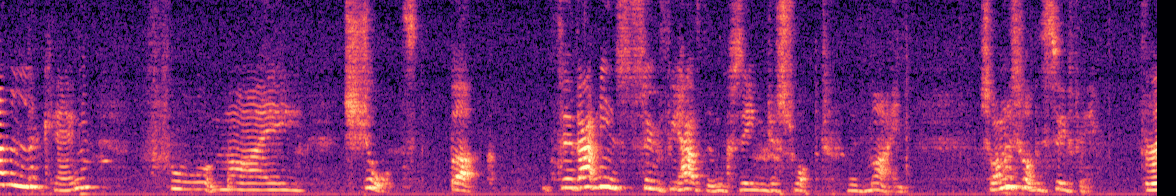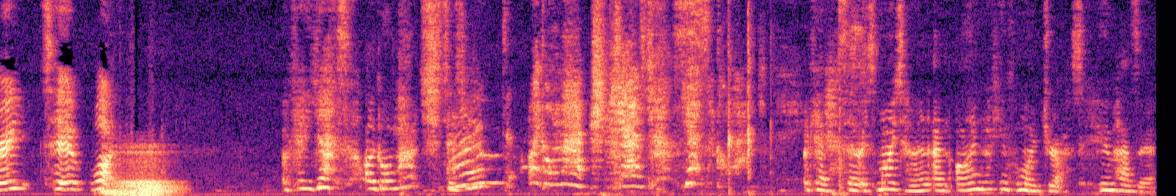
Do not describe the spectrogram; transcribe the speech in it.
am looking for my shorts, but so that means Sophie has them because Amy just swapped with mine. So I'm gonna swap with Sophie. Three, two, one. Okay, yes, I got a match. Did you? I got a match. Yes, Yes. yes, I got a match. Okay, so it's my turn, and I'm looking for my dress. Who has it?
